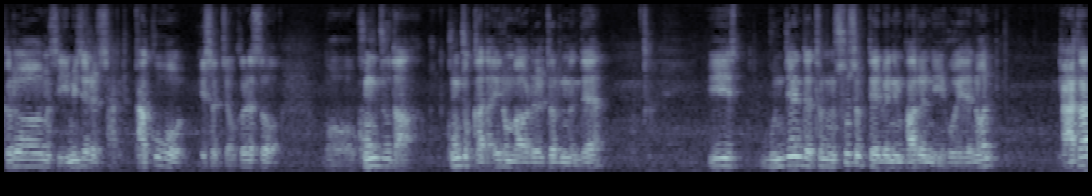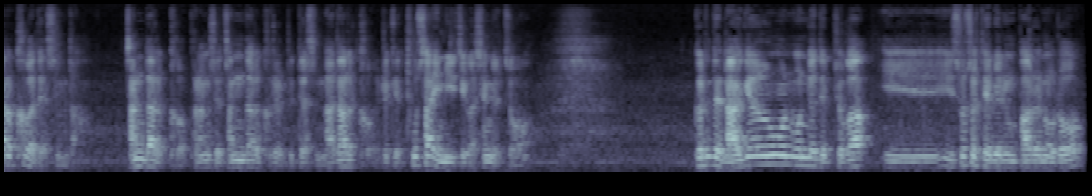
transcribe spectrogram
그러면서 이미지를 잘 가꾸고 있었죠. 그래서 뭐 공주다, 공주가다 이런 말을 들었는데 이 문재인 대통령 수석 대변인 발언 이후에는 나다르크가 됐습니다. 잔다르크, 프랑스의 잔다르크를 빗대서 나다르크 이렇게 투사 이미지가 생겼죠. 그런데 나경원 원내대표가 이, 이 수석 대변인 발언으로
